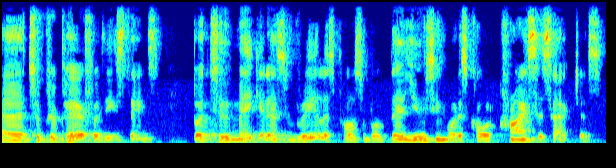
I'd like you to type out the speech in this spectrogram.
uh, to prepare for these things. But to make it as real as possible, they're using what is called crisis actors.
